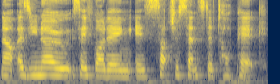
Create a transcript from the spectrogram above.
Now, as you know, safeguarding is such a sensitive topic.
